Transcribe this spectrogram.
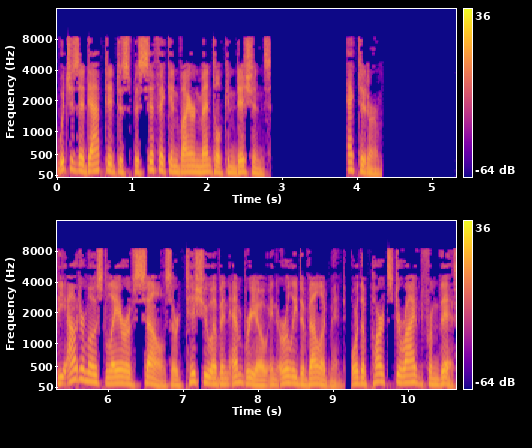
which is adapted to specific environmental conditions. Ectoderm the outermost layer of cells or tissue of an embryo in early development, or the parts derived from this,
